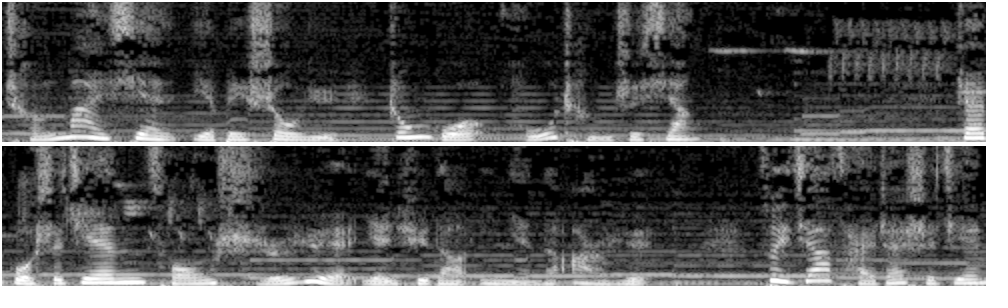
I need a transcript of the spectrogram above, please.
澄迈县也被授予“中国福城之乡”。摘果时间从十月延续到一年的二月，最佳采摘时间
